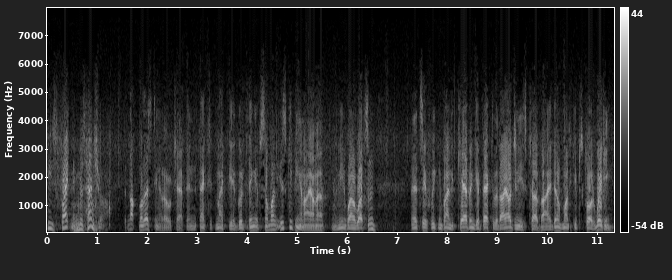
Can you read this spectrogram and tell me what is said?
He's frightening Miss Henshaw. But not molesting her, old chap. In fact, it might be a good thing if someone is keeping an eye on her. And meanwhile, Watson, let's see if we can find a cab and get back to the Diogenes Club. I don't want to keep Claude waiting.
